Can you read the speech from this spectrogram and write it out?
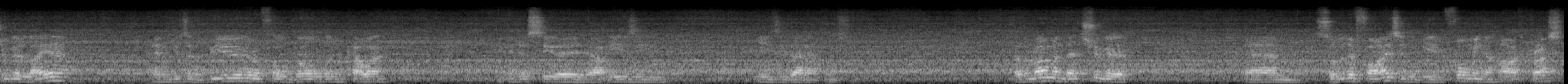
sugar layer and gives it a beautiful golden color. You can just see there how easy easy that happens. At the moment that sugar um, solidifies, it will be forming a hard crust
